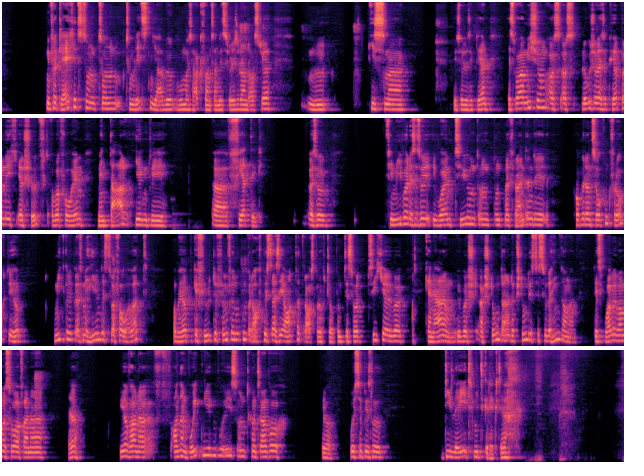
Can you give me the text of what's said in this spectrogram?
im Vergleich jetzt zum, zum, zum letzten Jahr, wo, wo wir es auch gefahren sind, das Race Around Austria, mm, ist man, wie soll ich das erklären, es war eine Mischung aus, aus logischerweise körperlich erschöpft, aber vor allem mental irgendwie äh, fertig. Also für mich war das also, ich war im Ziel und, und, und meine Freundin, die hat mir dann Sachen gefragt. Ich habe mitgekriegt, dass mein Hirn das zwar verarbeitet, aber ich habe gefühlte fünf Minuten braucht, bis dass ich eine Antwort rausgebracht habe. Und das war sicher über, keine Ahnung, über eine Stunde, eineinhalb Stunden ist das so dahingegangen. Das war, wie wenn man so auf einer, ja, wie auf einer anderen Wolken irgendwo ist und ganz einfach, ja, alles ein bisschen delayed mitgekriegt, ja.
